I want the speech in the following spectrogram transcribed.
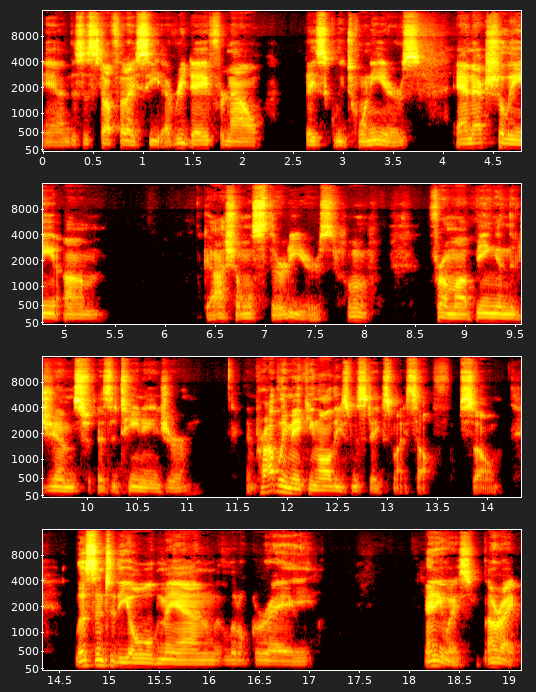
And this is stuff that I see every day for now, basically 20 years. And actually, um, gosh, almost 30 years oh, from uh, being in the gyms as a teenager and probably making all these mistakes myself. So listen to the old man with little gray. Anyways, all right.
